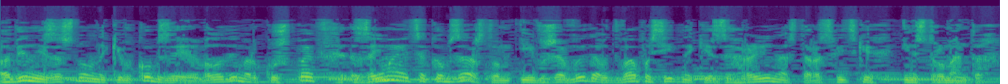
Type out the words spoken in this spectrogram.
Один із засновників Кобзи, Володимир Кушпет, займається кобзарством і вже видав два посібники з гри на старосвітських інструментах.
